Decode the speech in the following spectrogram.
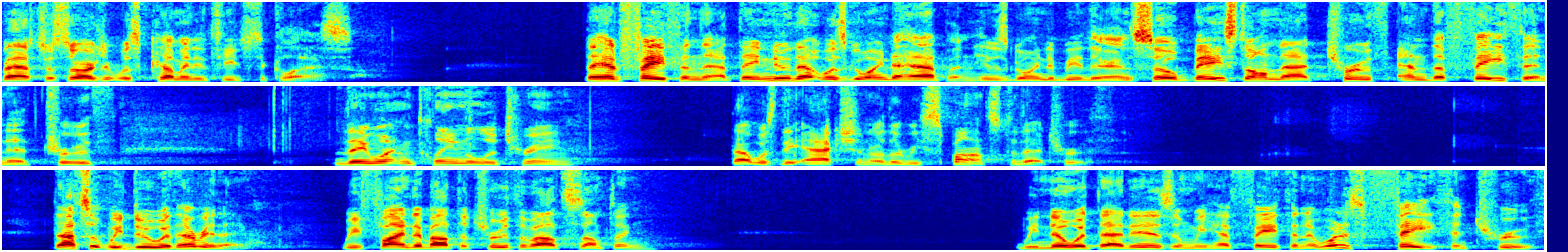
Master Sergeant was coming to teach the class. They had faith in that. They knew that was going to happen. He was going to be there. And so, based on that truth and the faith in it, truth, they went and cleaned the latrine. That was the action or the response to that truth. That's what we do with everything. We find about the truth about something, we know what that is and we have faith in it. What is faith and truth?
